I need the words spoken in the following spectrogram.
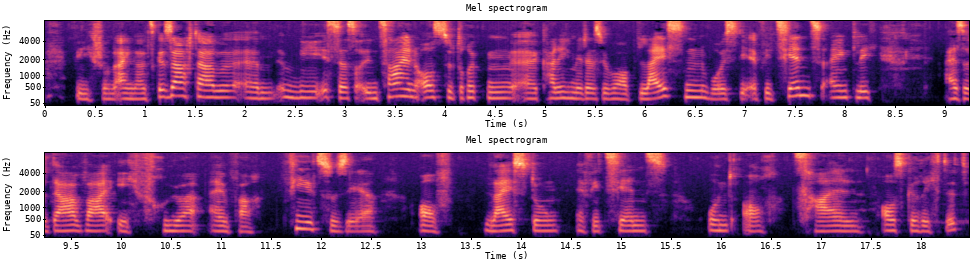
wie ich schon eingangs gesagt habe, ähm, wie ist das in Zahlen auszudrücken? Äh, kann ich mir das überhaupt leisten? Wo ist die Effizienz eigentlich? Also da war ich früher einfach viel zu sehr auf Leistung, Effizienz und auch Zahlen ausgerichtet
